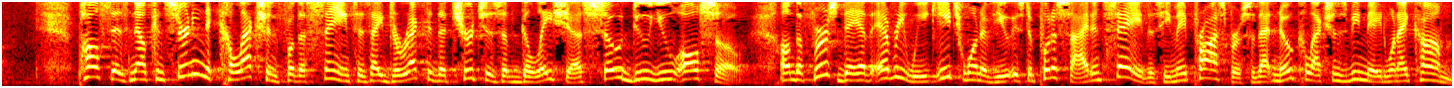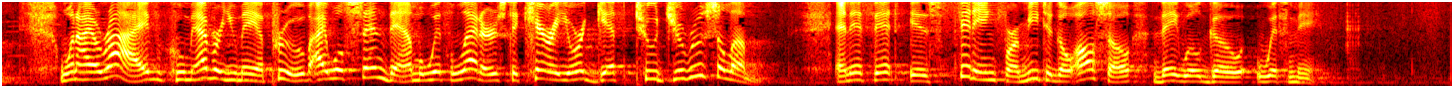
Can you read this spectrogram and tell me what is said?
Paul says, Now concerning the collection for the saints, as I directed the churches of Galatia, so do you also. On the first day of every week, each one of you is to put aside and save, as he may prosper, so that no collections be made when I come. When I arrive, whomever you may approve, I will send them with letters to carry your gift to Jerusalem. And if it is fitting for me to go also, they will go with me.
